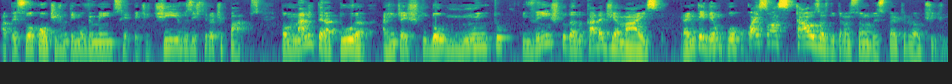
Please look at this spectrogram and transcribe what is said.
A pessoa com autismo tem movimentos repetitivos e estereotipados. Então, na literatura, a gente já estudou muito e vem estudando cada dia mais para entender um pouco quais são as causas do transtorno do espectro do autismo.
